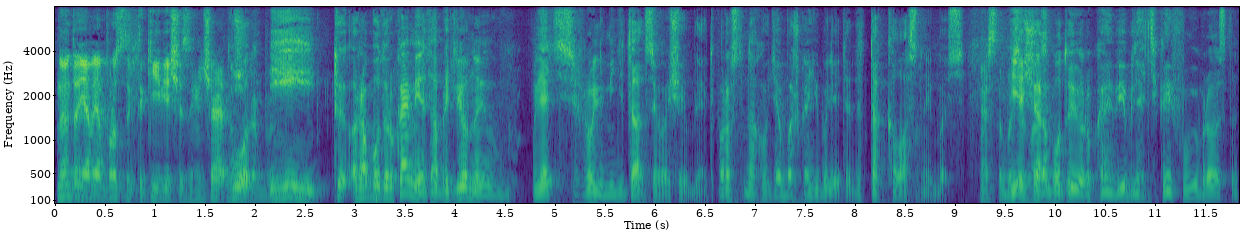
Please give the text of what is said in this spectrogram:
Ну, это я, я просто такие вещи замечаю. то, что Вот, как бы- и ты- работа руками это определенная, блядь, роль медитации вообще, блядь. Просто нахуй у тебя башка не болеет. Это так классно, ебать. Я с тобой Я сейчас согласен. работаю руками, блядь, и кайфую просто.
